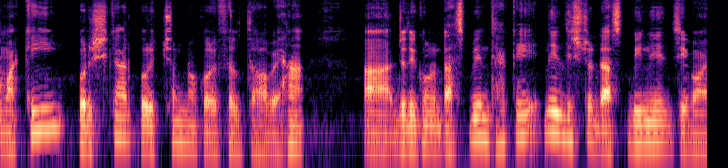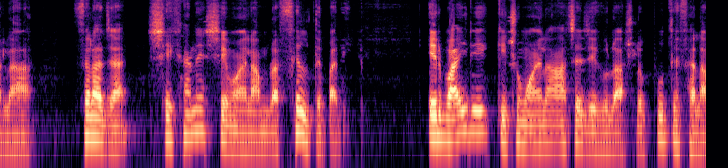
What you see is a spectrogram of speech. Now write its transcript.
আমাকেই পরিষ্কার, পরিচ্ছন্ন করে ফেলতে হবে। হ্যাঁ যদি কোনো ডাস্টবিন থাকে, নির্দিষ্ট ডাস্টবিনে যে ময়লা ফেলা যায়, সেখানে সে ময়লা আমরা ফেলতে পারি। এর বাইরে কিছু ময়লা আছে যেগুলো আসলে পুঁতে ফেলা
